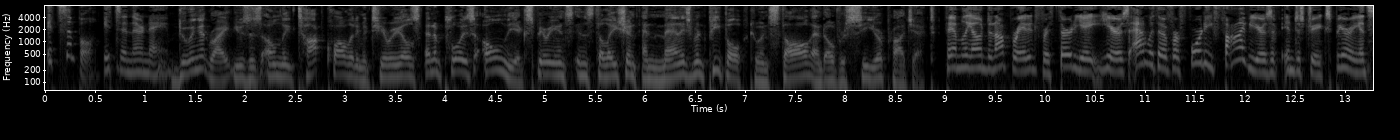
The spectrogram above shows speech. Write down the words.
It's simple. It's in their name. Doing it right uses only top quality materials and employs only experienced installation and management people to install and oversee your project. Family owned and operated for 38 years and with over 45 years of industry experience,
